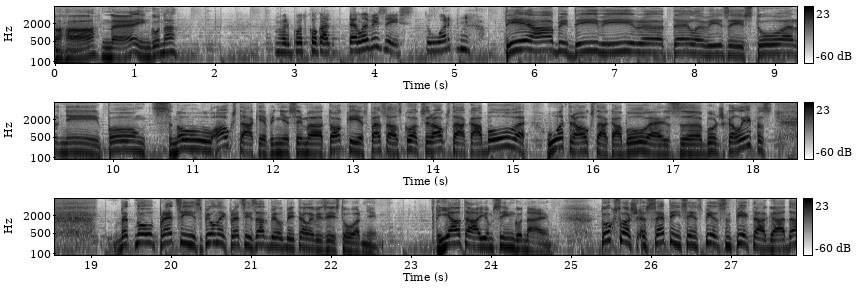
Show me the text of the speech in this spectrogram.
Aha, nē, Inguna. Varbūt kaut kāda televīzijas torņa. Tie abi divi ir eh, televīzijas torņi. Punkts. Nu, augstākie, pieņemsim, eh, Tokijas pasaules koks ir augstākā būve, otra augstākā būve aiz Burbuļs Kalifas. Bet, nu, precīzi, pilnīgi precīzi atbild bija televīzijas torņi. Jautājums Ingunai. 1755. gada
